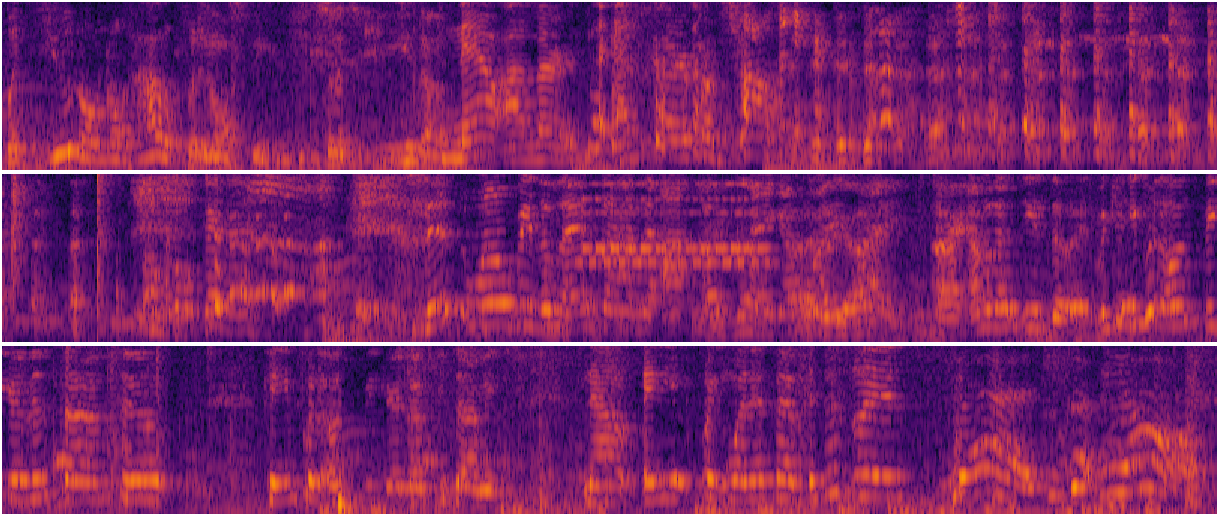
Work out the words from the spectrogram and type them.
but you don't know how to put it on speaker. So you know. Now I learned. Like I just learned from Charlie. this will be the last time that I There we go. okay, I'm There we go. right. All right, I'm gonna let you do it. But can you put it on speaker this time too? Can you put it on speaker? No, you tell me. Now, 88.1 FM. Is this Liz? Yes, you cut me off.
